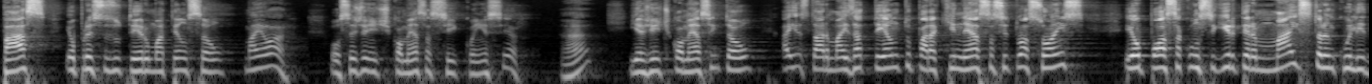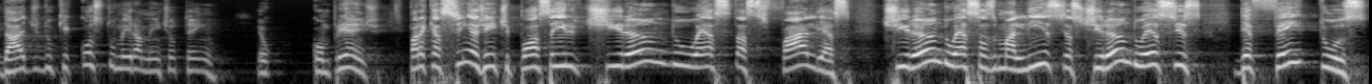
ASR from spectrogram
paz, eu preciso ter uma atenção maior. Ou seja, a gente começa a se conhecer. Né? E a gente começa, então, a estar mais atento para que nessas situações eu possa conseguir ter mais tranquilidade do que costumeiramente eu tenho. Compreende? Para que assim a gente possa ir tirando estas falhas, tirando essas malícias, tirando esses defeitos,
